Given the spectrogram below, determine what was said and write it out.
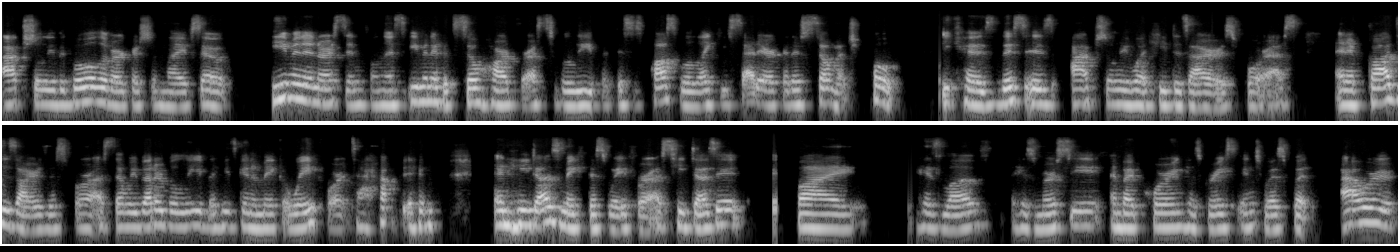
actually the goal of our christian life. So even in our sinfulness even if it's so hard for us to believe that this is possible like you said erica there's so much hope because this is actually what he desires for us. And if God desires this for us, then we better believe that he's going to make a way for it to happen. And he does make this way for us. He does it by his love, his mercy, and by pouring his grace into us. But our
